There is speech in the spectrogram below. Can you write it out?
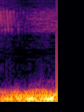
you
